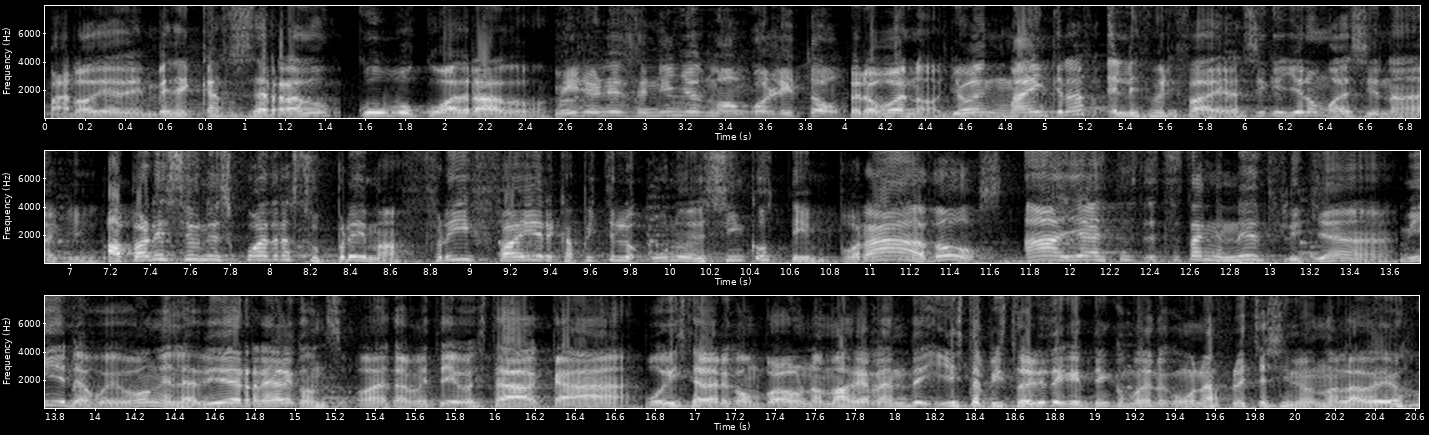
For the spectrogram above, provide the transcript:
parodia de en vez de caso cerrado, cubo cuadrado. Miren, ese niño es mongolito. Pero bueno, yo en Minecraft, él es Free Fire, así que yo no voy a decir nada aquí. Aparece una escuadra suprema, Free Fire capítulo 1 de 5, temporada 2. Ah, ya, estas están en Netflix, ya. Mira, huevón, en la vida real, con también te digo, está acá. Pudiste haber comprado uno más grande. Y esta pistolita que tiene que poner como una flecha, si no, no la veo.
